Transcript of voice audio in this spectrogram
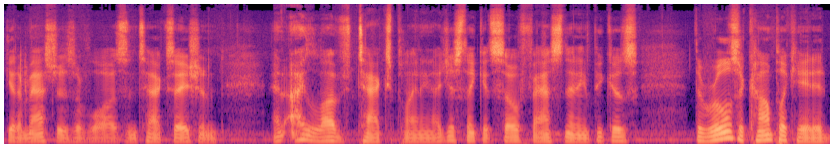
get a master's of laws in taxation. And I love tax planning. I just think it's so fascinating because the rules are complicated,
